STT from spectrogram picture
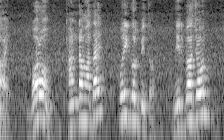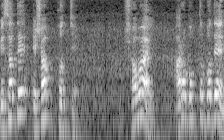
নয়, বরং ঠান্ডা মাথায় পরিকল্পিত। নির্বাচন পেশাতে এসব হচ্ছে। সবাই আরও বক্তব্য দেন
